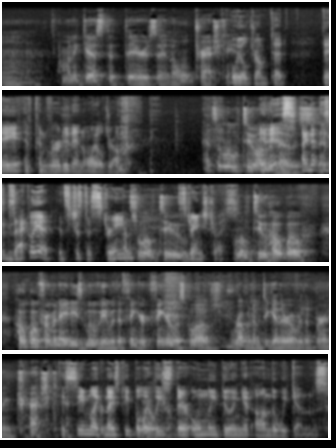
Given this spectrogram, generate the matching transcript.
I'm gonna guess that there's an old trash can. oil drum ted they have converted an oil drum That's a little too on It the is. nose. I know that's exactly it. It's just a strange. That's a little too strange choice. a little too hobo hobo from an 80s movie with a finger fingerless gloves rubbing them together over the burning trash can. They seem like nice people. At least drum. they're only doing it on the weekends.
